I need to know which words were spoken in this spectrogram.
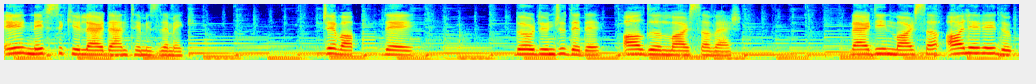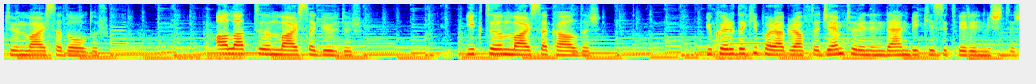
E. Nefsi kirlerden temizlemek. Cevap D. Dördüncü dede, aldığın varsa ver. Verdiğin varsa aleve döktüğün varsa doldur. Ağlattığın varsa güldür. Yıktığın varsa kaldır. Yukarıdaki paragrafta cem töreninden bir kesit verilmiştir.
